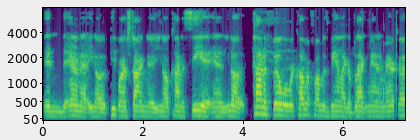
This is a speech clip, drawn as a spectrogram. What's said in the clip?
and the internet, you know, people are starting to, you know, kind of see it and, you know, kind of feel where we're coming from as being like a black man in America.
